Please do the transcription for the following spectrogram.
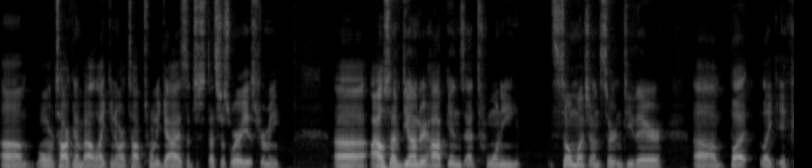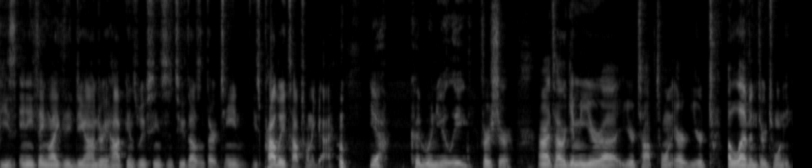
Um, when we're talking about like you know our top twenty guys, that's just that's just where he is for me. Uh, I also have DeAndre Hopkins at twenty. So much uncertainty there. Um, but like if he's anything like the DeAndre Hopkins we've seen since 2013, he's probably a top 20 guy Yeah, could win you a league. for sure. All right, Tyler, give me your uh, your top 20 or your t- 11 through 20.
